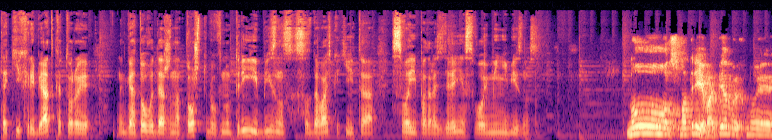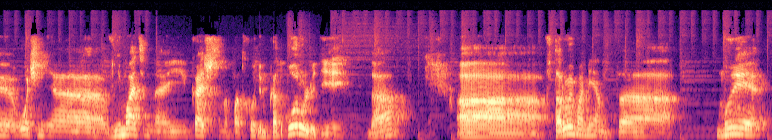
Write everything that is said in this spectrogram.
таких ребят, которые готовы даже на то, чтобы внутри бизнеса создавать какие-то свои подразделения, свой мини-бизнес? Ну, смотри, во-первых, мы очень э, внимательно и качественно подходим к отбору людей, да. А, второй момент, э, мы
